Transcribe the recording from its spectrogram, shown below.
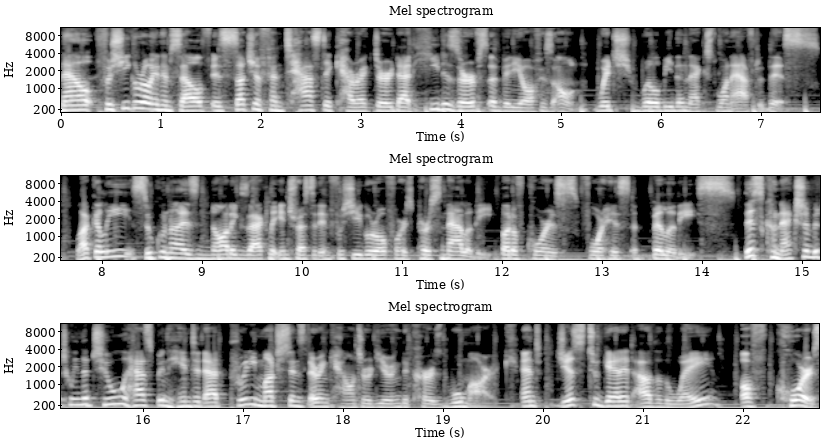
now, Fushiguro in himself is such a fantastic character that he deserves a video of his own, which will be the next one after this. Luckily, Sukuna is not exactly interested in Fushiguro for his personality, but of course for his abilities. This connection between the two has been hinted at pretty much since their encounter during the Cursed Womb arc. And just to get it out of the way, of course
